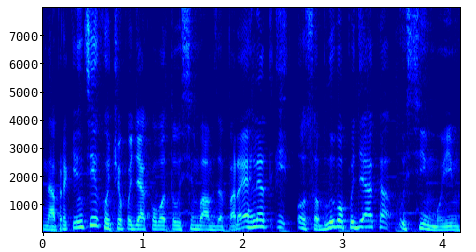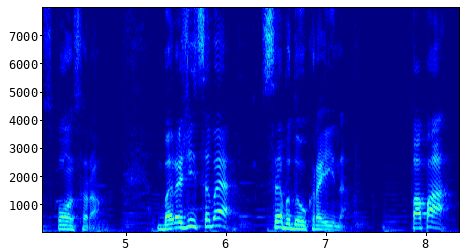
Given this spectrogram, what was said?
Наприкінці хочу подякувати усім вам за перегляд і особливо подяка усім моїм спонсорам. Бережіть себе, все буде Україна! Па-па!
